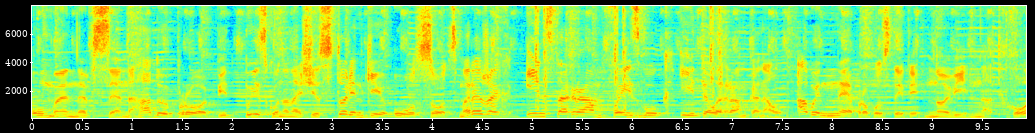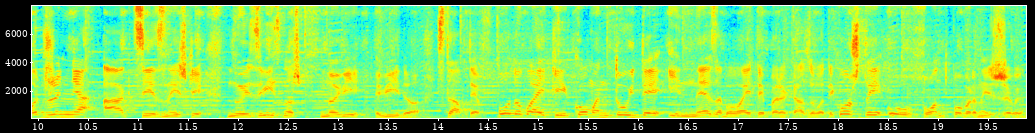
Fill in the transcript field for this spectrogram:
у мене все. Нагадую про підписку на наші сторінки у соцмережах Instagram, Facebook і телеграм-канал, аби не пропустити нові надходження, акції, знижки. Ну і звісно ж, нові відео. Ставте вподобайки, коментуйте і не забувайте переказувати кошти у фонд Повернись живим.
